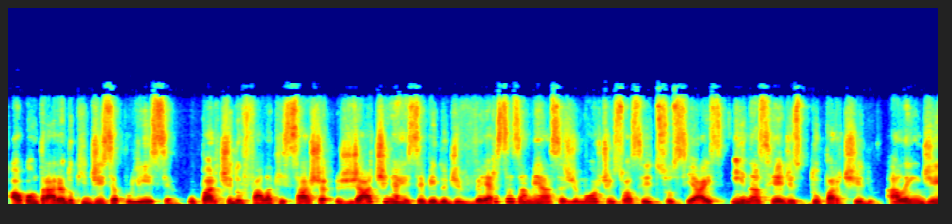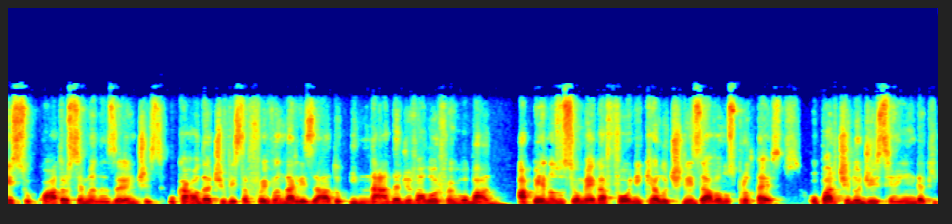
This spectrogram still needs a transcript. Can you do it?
Ao contrário do que disse a polícia, o partido fala que Sasha já tinha recebido diversas ameaças de morte em suas redes sociais e nas redes do partido. Além disso, quatro semanas antes, o carro da ativista foi vandalizado e nada de valor foi roubado, apenas o seu megafone que ela utilizava nos protestos. O partido disse ainda que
